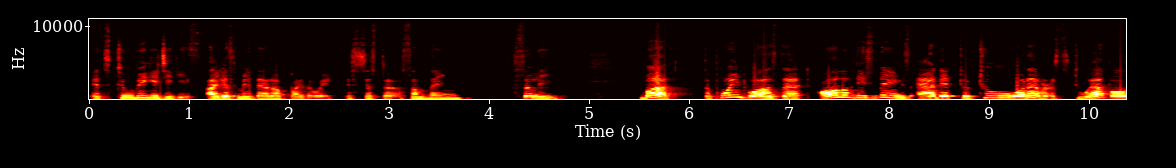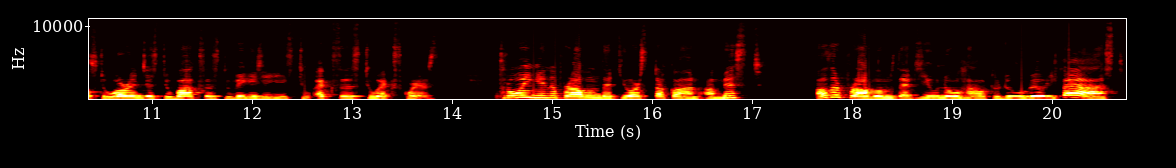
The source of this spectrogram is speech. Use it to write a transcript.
It's two wiggy jiggies. I just made that up, by the way. It's just uh, something silly. But the point was that all of these things added to two whatevers, two apples, two oranges, two boxes, two wiggy jiggies, two x's, two x squares throwing in a problem that you are stuck on amidst other problems that you know how to do really fast,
